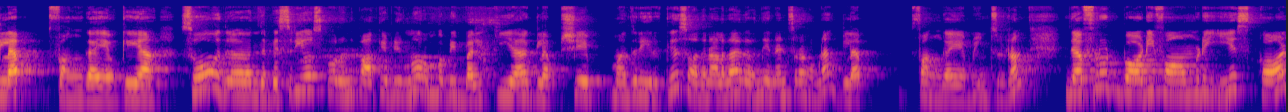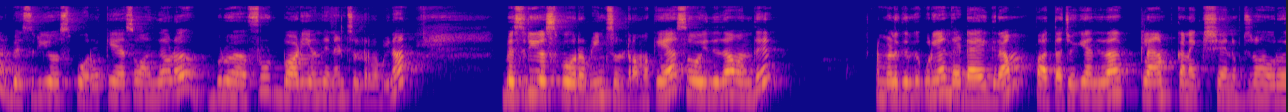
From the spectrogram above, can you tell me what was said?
club fungi ஓகேயா ஸோ இதில் இந்த பெசிடியோஸ்போர் வந்து பார்க்க எப்படி இருக்குன்னா ரொம்ப அப்படி பல்கியாக கிளப் ஷேப் மாதிரி இருக்குது ஸோ அதனால தான் இதை வந்து என்னென்னு சொல்கிறாங்க அப்படின்னா கிளப் ஃபங்கை அப்படின்னு சொல்கிறோம் the fruit body formed is called basidiospore okay so அதோட ஃப்ரூட் பாடி வந்து என்னென்னு சொல்கிறோம் அப்படின்னா பெஸ்ரியோஸ்போர் அப்படின்னு சொல்கிறோம் ஓகேயா ஸோ இதுதான் வந்து நம்மளுக்கு இருக்கக்கூடிய அந்த டயக்ராம் பார்த்தாச்சு ஓகே அதுதான் கிளாம்ப் கனெக்ஷன் அப்படின்னு சொன்னால் ஒரு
